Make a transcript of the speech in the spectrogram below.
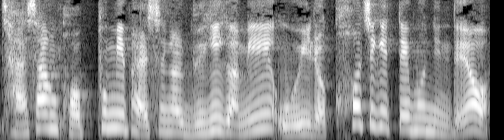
자산 거품이 발생할 위기감이 오히려 커지기 때문인데요.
